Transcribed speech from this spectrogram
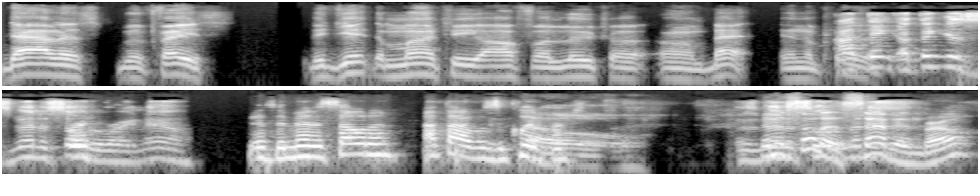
Dallas would face to get the monkey off of Luka um back in the playoffs. I think I think it's Minnesota right now. Is it Minnesota? I thought it was the Clippers. Oh, It's Minnesota Minnesota, seven, bro.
